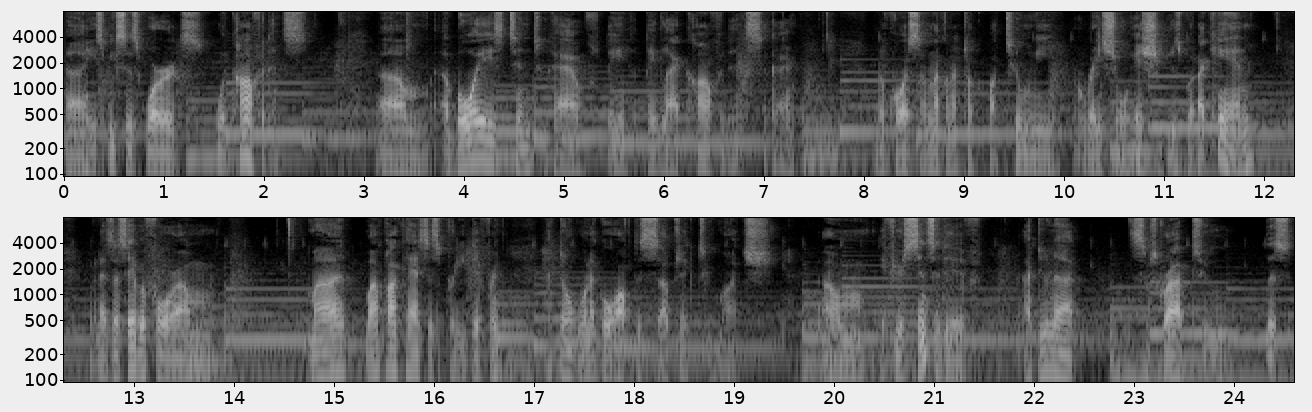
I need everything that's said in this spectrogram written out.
Uh, he speaks his words with confidence. Um, boys tend to have they they lack confidence. Okay, of course, I'm not going to talk about too many racial issues, but I can. But as I said before, um, my my podcast is pretty different. I don't want to go off the subject too much. Um, if you're sensitive, I do not subscribe to listen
